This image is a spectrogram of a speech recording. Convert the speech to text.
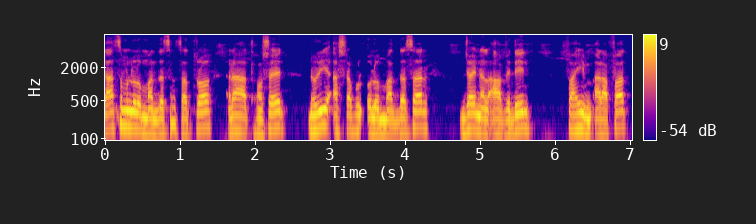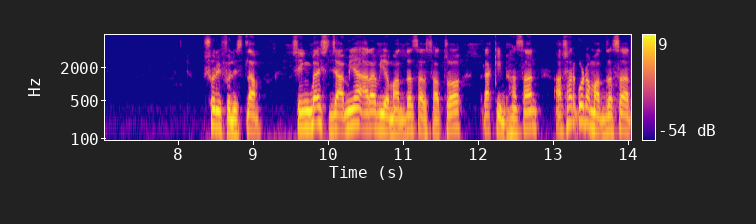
কাসমুল উলুম মাদ্রাসার ছাত্র, রাহাত হোসেন, নুরি আশরাফুল উলুম মাদ্রাসার, জয়নাল আবেদিন, ফাহিম আরাফাত, শরীফুল ইসলাম। সিংবাইশ জামিয়া আরাবিয়া মাদ্রাসার ছাত্র, রাকিব হাসান, আশারকোটা মাদ্রাসার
